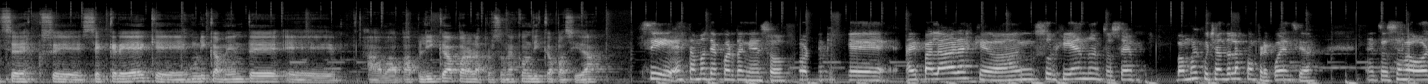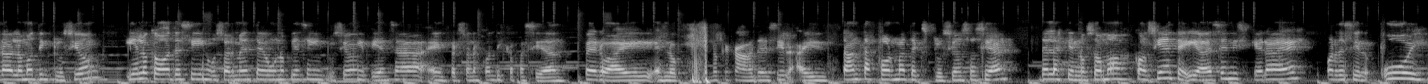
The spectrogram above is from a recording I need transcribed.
se, se, cree que únicamente eh, aplica para las personas con discapacidad. Sí, estamos de acuerdo en eso, porque hay palabras que van surgiendo, entonces vamos escuchándolas con frecuencia. Entonces ahora hablamos de inclusión y es lo que vos decís, usualmente uno piensa en inclusión y piensa en personas con discapacidad, pero hay, es lo, es lo que acabas de decir, hay tantas formas de exclusión social de las que no somos conscientes y a veces ni siquiera es por decir, uy,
